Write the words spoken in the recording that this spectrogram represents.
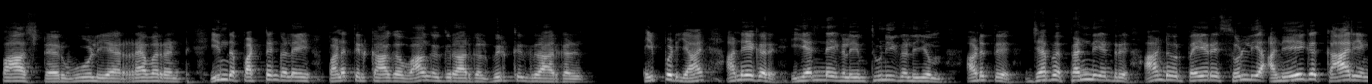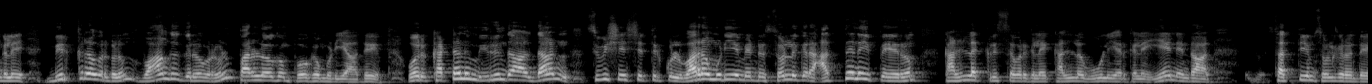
பாஸ்டர் ஊழியர் ரெவரண்ட் இந்த பட்டங்களை பணத்திற்காக வாங்குகிறார்கள் விற்கிறார்கள். இப்படியாய் அநேகர் எண்ணெய்களையும் துணிகளையும் அடுத்து ஜெப பெண் என்று ஆண்டவர் பெயரை சொல்லி அநேக காரியங்களை விற்கிறவர்களும் வாங்குகிறவர்களும் பரலோகம் போக முடியாது. ஒரு கட்டணம் இருந்தால்தான் சுவிசேஷத்திற்குள் வர முடியும் என்று சொல்லுகிற அத்தனை பேரும் கள்ள கிறிஸ்தவர்களே கள்ள ஊழியர்களே. ஏனென்றால் சத்தியம் சொல்கிறது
